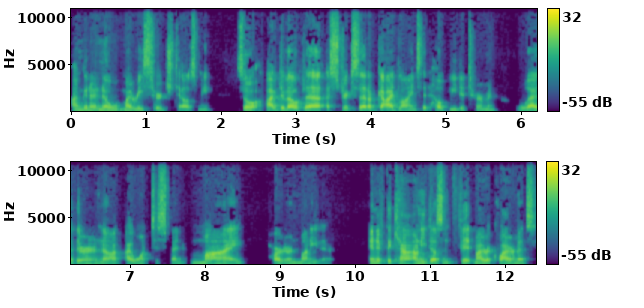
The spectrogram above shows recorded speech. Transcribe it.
I'm going to know what my research tells me. So I've developed a, a strict set of guidelines that help me determine whether or not I want to spend my hard earned money there. And if the county doesn't fit my requirements,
